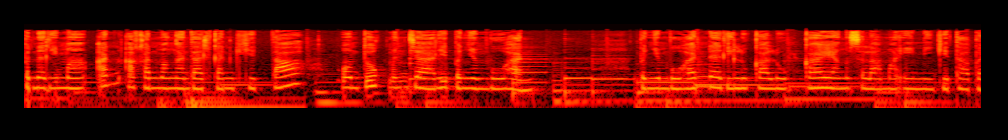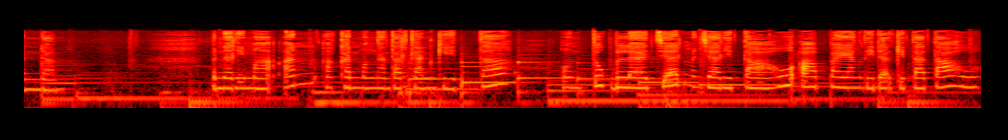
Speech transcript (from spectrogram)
Penerimaan akan mengantarkan kita untuk mencari penyembuhan penyembuhan dari luka-luka yang selama ini kita pendam. Penerimaan akan mengantarkan kita untuk belajar mencari tahu apa yang tidak kita tahu.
